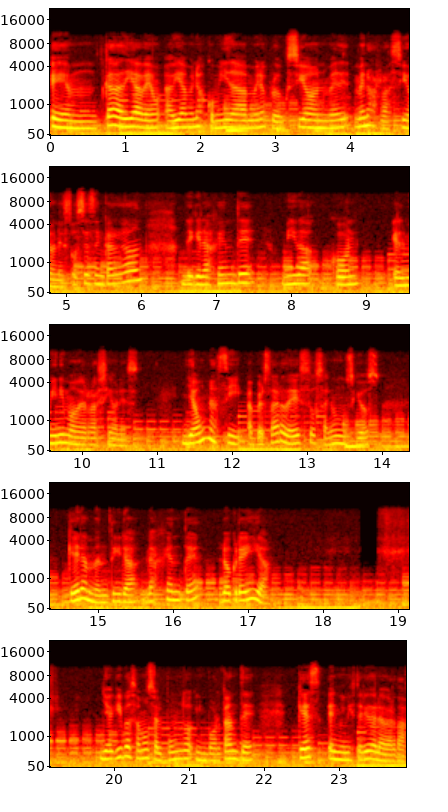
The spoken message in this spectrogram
Em, cada día había menos comida, menos producción, menos raciones. O sea, se encargaban de que la gente viva con el mínimo de raciones. Y aún así, a pesar de esos anuncios, que eran mentira, la gente lo creía. Y aquí pasamos al punto importante que es el Ministerio de la Verdad.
